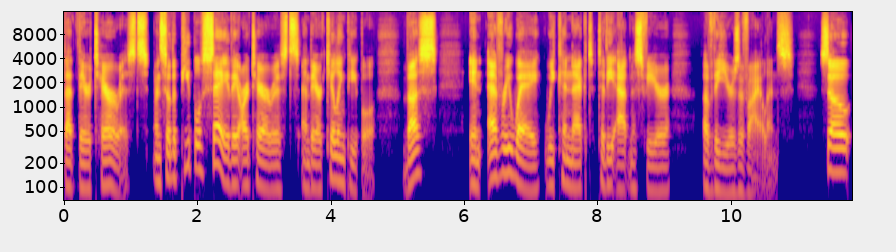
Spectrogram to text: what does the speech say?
that they're terrorists. And so the people say they are terrorists and they are killing people. Thus, In every way, we connect to the atmosphere of the years of violence. So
